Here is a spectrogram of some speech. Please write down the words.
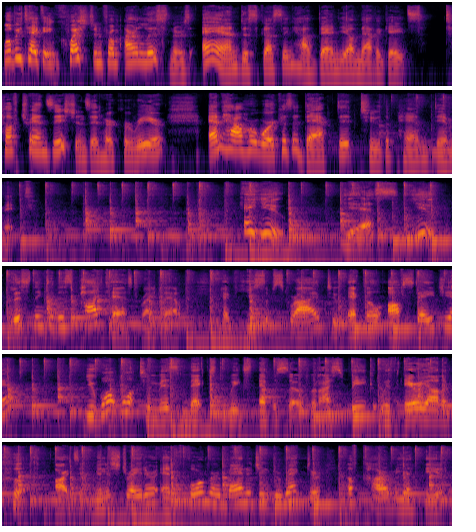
we'll be taking a question from our listeners and discussing how Danielle navigates tough transitions in her career and how her work has adapted to the pandemic. Hey, you. Yes, you listening to this podcast right now. Have you subscribed to Echo Offstage yet? You won't want to miss next week's episode when I speak with Ariana Cook, arts administrator and former managing director of Cara Mia Theater.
